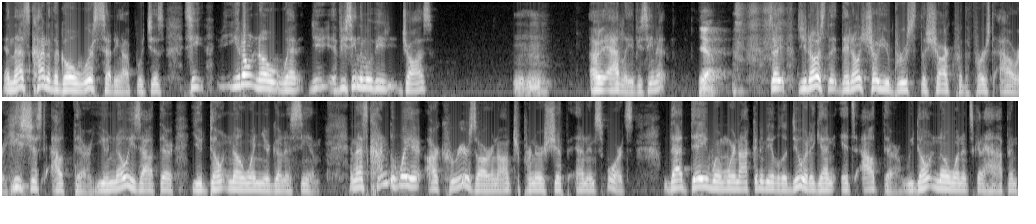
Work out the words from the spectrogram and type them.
And that's kind of the goal we're setting up, which is see, you don't know when. You, have you seen the movie Jaws? Mm-hmm. Oh, Adley, have you seen it? Yeah. so you notice that they don't show you Bruce the shark for the first hour. He's just out there. You know he's out there. You don't know when you're going to see him. And that's kind of the way our careers are in entrepreneurship and in sports. That day when we're not going to be able to do it again, it's out there. We don't know when it's going to happen,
